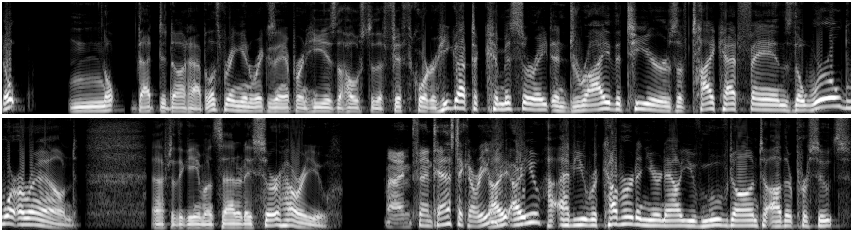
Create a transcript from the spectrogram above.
Nope, Nope, that did not happen. Let's bring in Rick Zamperin. He is the host of the fifth quarter. He got to commiserate and dry the tears of Ticat fans the world were around after the game on Saturday. Sir, how are you? I'm fantastic. How are you? Are, are you? Have you recovered and you're now you've moved on to other pursuits?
